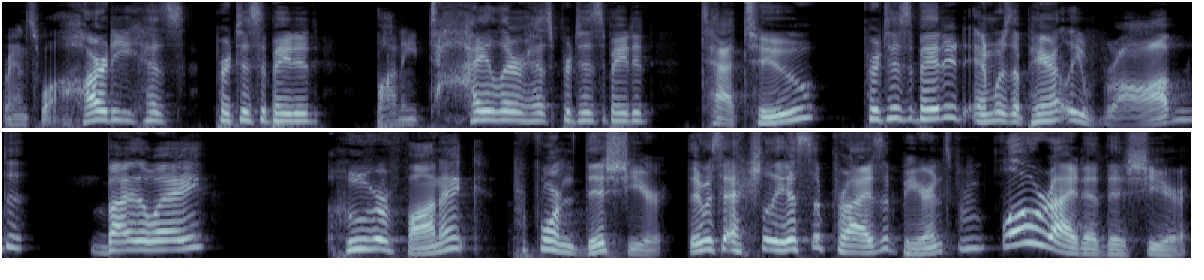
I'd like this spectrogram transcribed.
Françoise Hardy has participated. Bonnie Tyler has participated. t.A.T.u. participated and was apparently robbed, by the way. Hooverphonic performed this year. There was actually a surprise appearance from Flo Rida this year.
